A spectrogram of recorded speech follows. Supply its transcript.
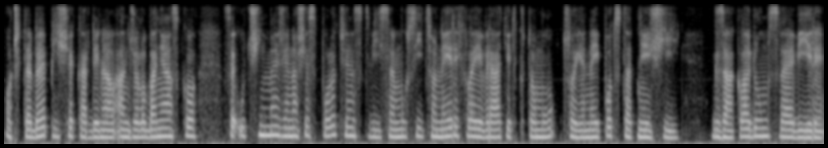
Od tebe, píše kardinál Angelo Baňásko, se učíme, že naše společenství se musí co nejrychleji vrátit k tomu, co je nejpodstatnější, k základům své víry.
